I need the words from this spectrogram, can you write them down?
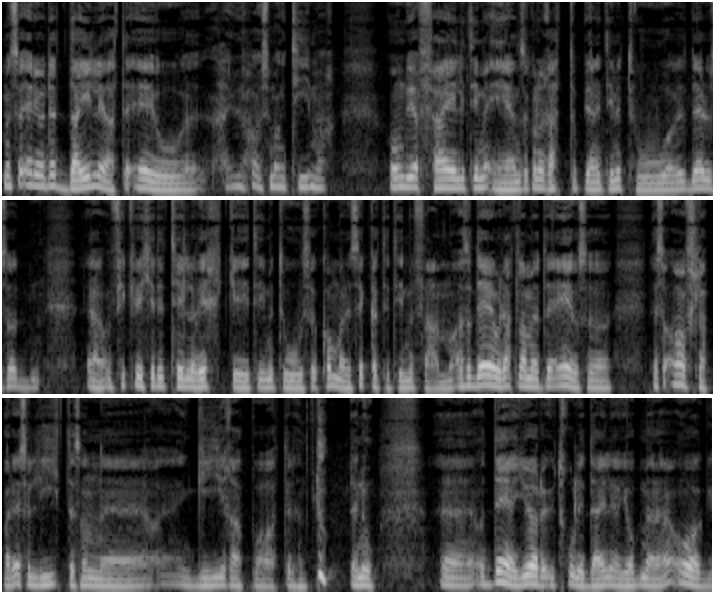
men så er det jo det deilige at det er jo Du har jo så mange timer. Og om du gjør feil i time én, så kan du rette opp igjen i time to. og det du så, ja, Fikk vi ikke det til å virke i time to, så kommer det sikkert til time fem. Altså Det er jo dette med at det er jo så det så avslappa. Det er så lite sånn uh, gira på at det er, sånn, det er nå. Uh, og det gjør det utrolig deilig å jobbe med det, og,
